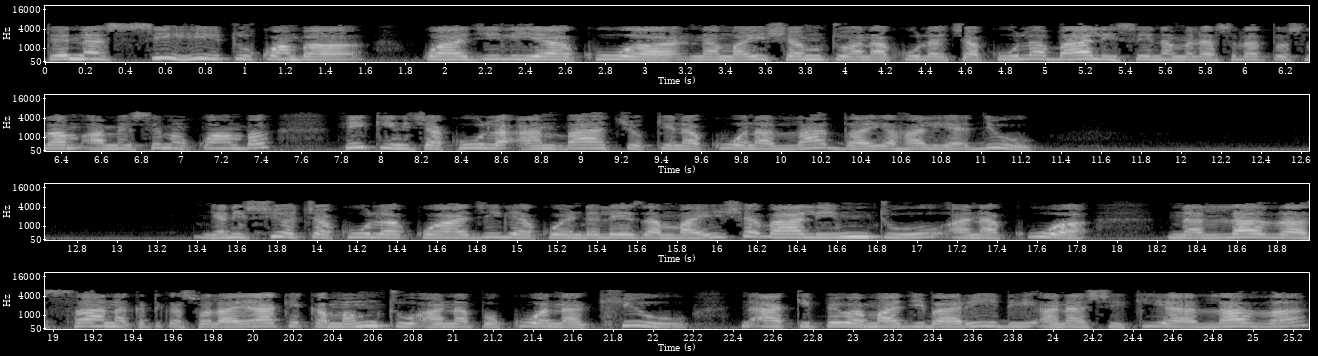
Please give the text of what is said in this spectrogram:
tena si hii tu kwamba kwa ajili ya kuwa na maisha mtu anakula chakula bali seinam alah salatu wassalam amesema kwamba hiki ni chakula ambacho kinakuwa na ladha ya hali ya juu. Yani sio chakula kwa ajili ya kuendeleza maisha bali mtu anakuwa na ladha sana katika swala yake. Kama mtu anapokuwa na kiu na akipewa maji baridi anasikia ladha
